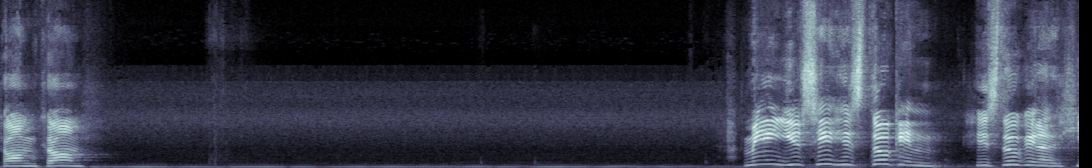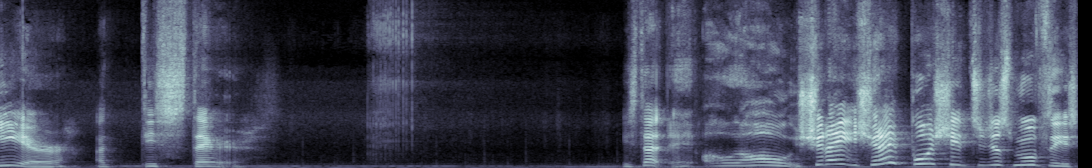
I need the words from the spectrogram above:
Come, come. I mean, you see, he's looking, he's looking at here, at this stair. Is that, oh, oh, should I, should I push it to just move this?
